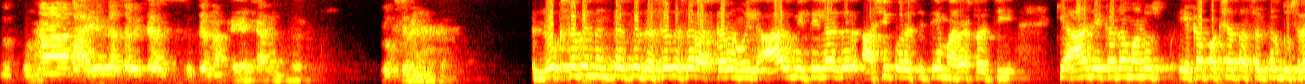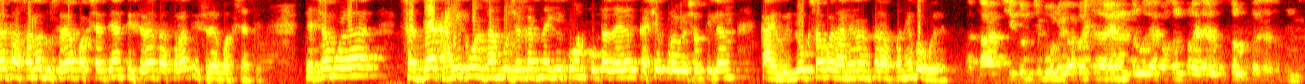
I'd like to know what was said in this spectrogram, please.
पुन्हा भाजपचा विचार का याच्यानंतर लोकसभेनंतर. लोकसभेनंतरचं जसं जसं राजकारण होईल आज मितीला जर अशी परिस्थिती आहे महाराष्ट्राची की आज एखादा माणूस एका पक्षात असेल तर दुसऱ्या तासाला दुसऱ्या पक्षात आहे आणि तिसऱ्या तासाला तिसऱ्या पक्षात आहे. त्याच्यामुळं सध्या काही कोण सांगू शकत नाही की कोण कुठं जाईल आणि कसे प्रवेश होतील आणि काय होईल. लोकसभा झाल्यानंतर आपण हे बघूया. आता आजची तुमची भूमिका स्पष्ट झाल्यानंतर उद्यापासून प्रचाराचं स्वरूप कसं असेल तुमचं?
